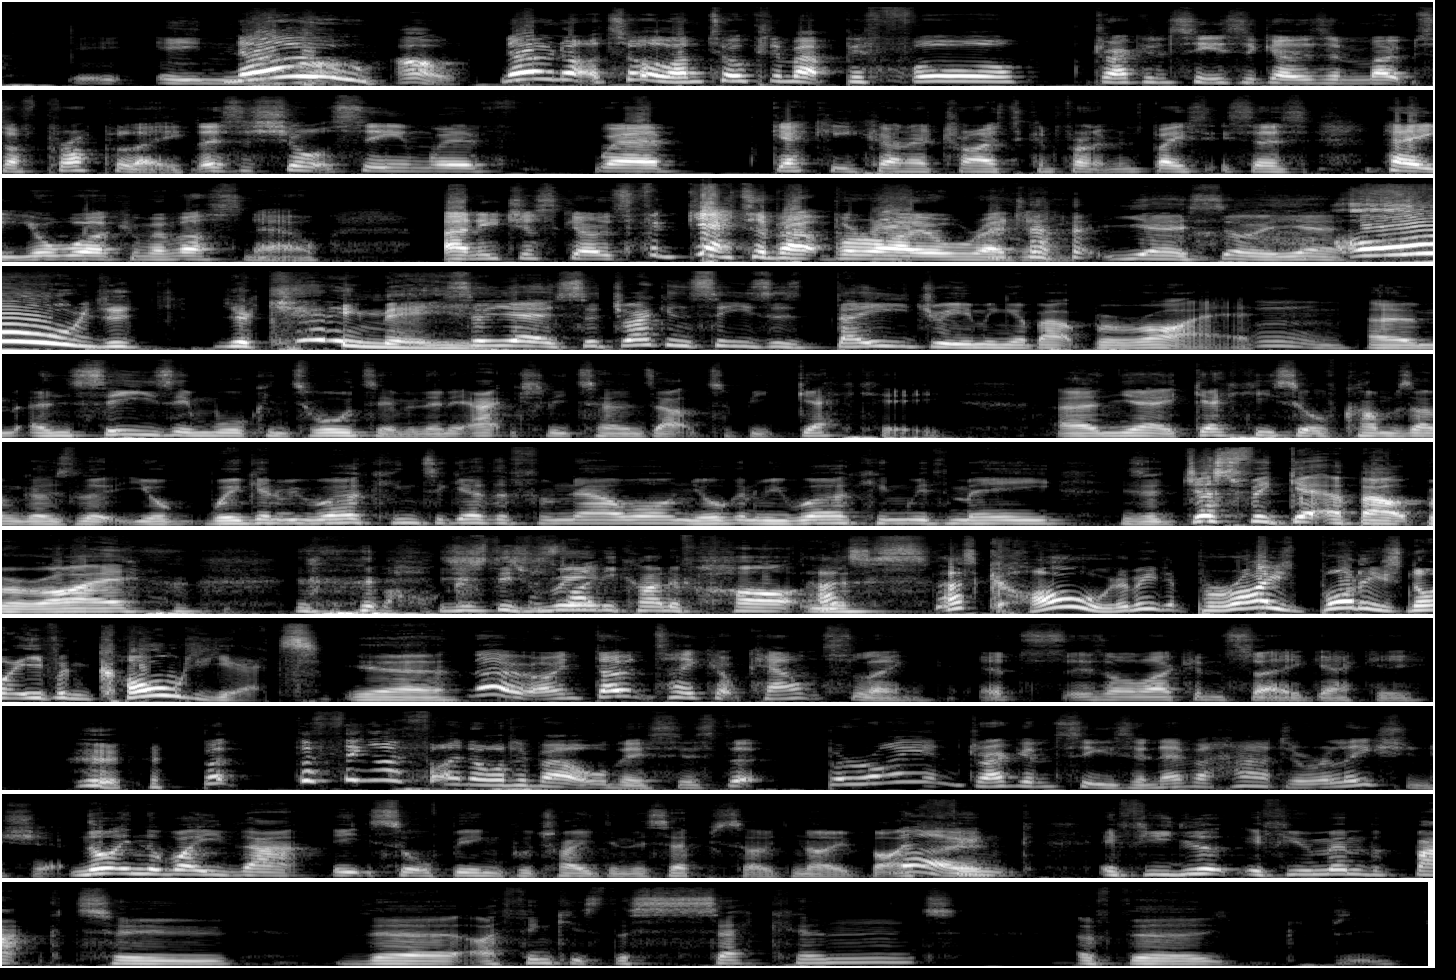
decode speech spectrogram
in? No! Oh, No, not at all. I'm talking about before Dragon Caesar goes and mopes off properly. There's a short scene with where Geki kind of tries to confront him and basically says, "Hey, you're working with us now," and he just goes, "Forget about Burai already." yeah. Sorry, yeah. Oh, you, you're kidding me. So yeah, so Dragon Caesar's daydreaming about Burai, Hmm. um, and sees him walking towards him, and then it actually turns out to be Geki. And yeah, Geki sort of comes up and goes, "Look, you're, we're going to be working together from now on. You're going to be working with me." He said, "Just forget about Burai." it's just this It's really like- kind of that's heartless. that's cold. I mean, Burai's body's not even cold yet. Yeah, no, I mean, don't take up counselling. It's is all I can say, Geki. but the thing I find odd about all this is that Burai and Dragon Caesar never had a relationship. not in the way that it's sort of being portrayed in this episode. No, but No. I think if you look, if you remember back to the, I think it's the second of the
